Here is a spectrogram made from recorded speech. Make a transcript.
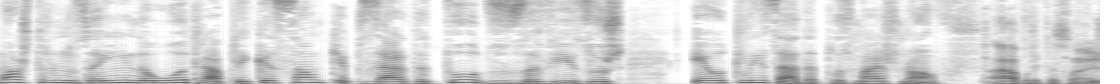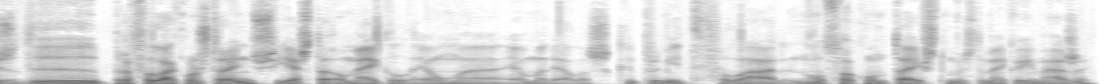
mostra-nos ainda outra aplicação que, apesar de todos os avisos, é utilizada pelos mais novos. Há aplicações de, para falar com estranhos e esta Omegle é uma, é uma delas que permite falar não só com texto, mas também com imagem.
